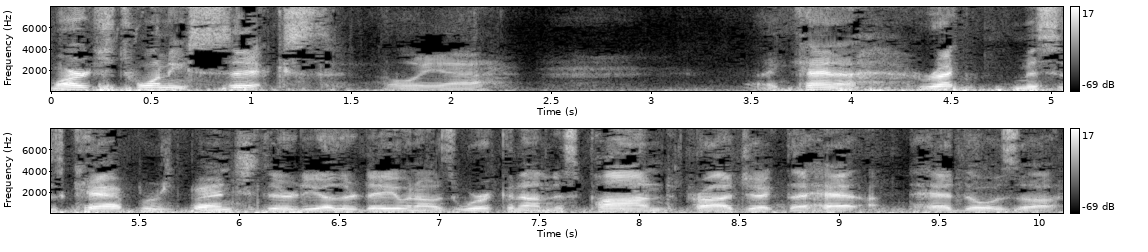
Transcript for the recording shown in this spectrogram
March 26th. Oh yeah. I kind of wrecked Mrs. Kapper's bench there the other day when I was working on this pond project. I had had those uh,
